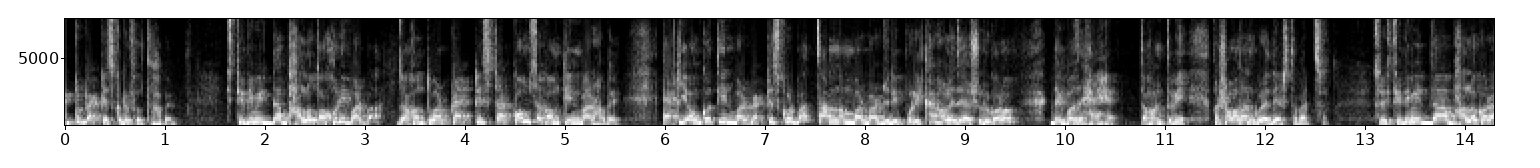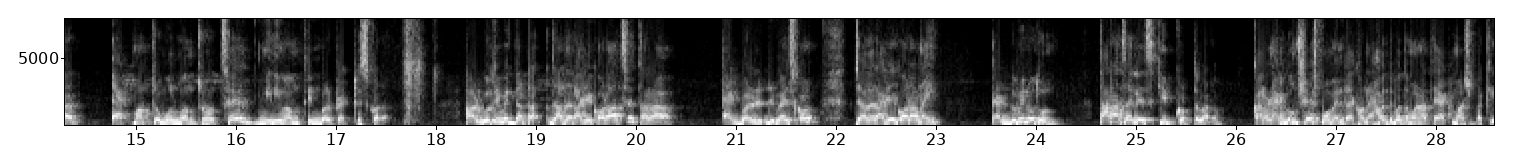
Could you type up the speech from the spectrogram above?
একটু প্র্যাকটিস করে ফেলতে হবে। স্থিতিবিদ্যা ভালো তখনই পারবা যখন তোমার প্র্যাকটিসটা কমসে কম তিনবার হবে। একই অঙ্ক তিনবার প্র্যাকটিস করবা, চার নম্বর বার যদি পরীক্ষার হলে যাওয়া শুরু করো, দেখবা যে হ্যাঁ হ্যাঁ তখন তুমি সমাধান করে দিয়ে আসতে পারছ। সো স্থিতিবিদ্যা ভালো করার একমাত্র মূল মন্ত্র হচ্ছে মিনিমাম তিনবার প্র্যাকটিস করা। আর গতিবিদ্যাটা যাদের আগে করা আছে, তারা একবার রিভাইজ করো। যাদের আগে করা নাই, একদমই নতুন, তারা চাইলে স্কিপ করতে পারো। কারণ একদম শেষ মোমেন্ট এখন। হয়তো বা তোমার হাতে এক মাস বাকি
